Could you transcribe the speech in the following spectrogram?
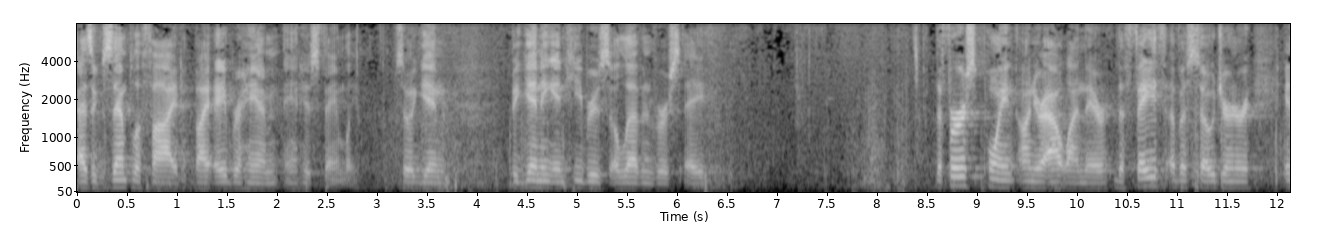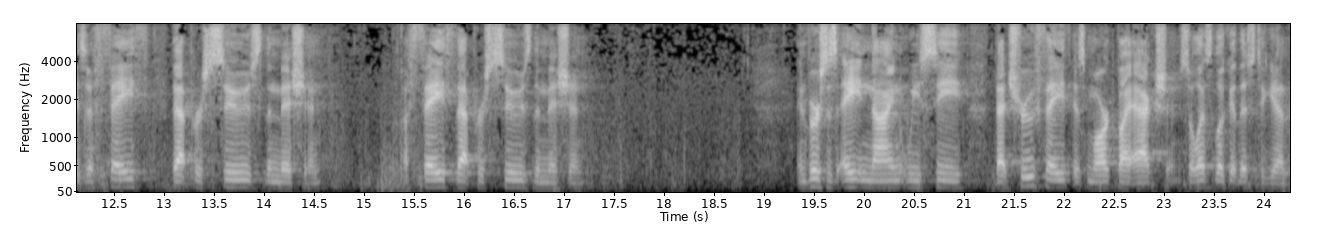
as exemplified by Abraham and his family. So, again, beginning in Hebrews 11, verse 8. The first point on your outline there the faith of a sojourner is a faith that pursues the mission. A faith that pursues the mission. In verses 8 and 9, we see that true faith is marked by action. So let's look at this together.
